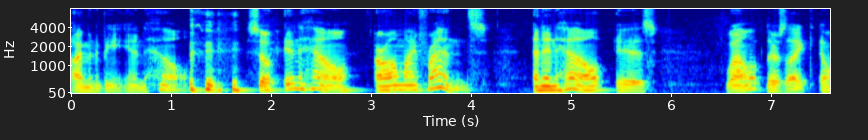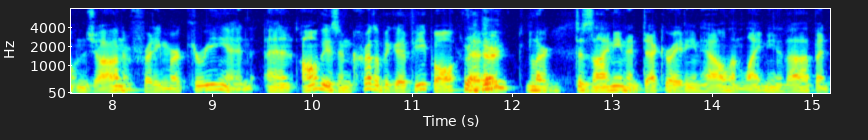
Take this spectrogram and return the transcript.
I'm going to be in hell. so, in hell are all my friends. And in hell is well, there's like Elton John and Freddie Mercury and, and all these incredibly good people that are, are designing and decorating hell and lighting it up. And,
